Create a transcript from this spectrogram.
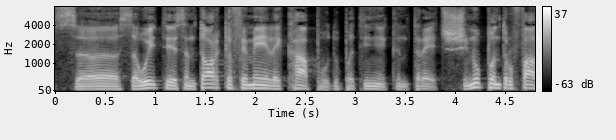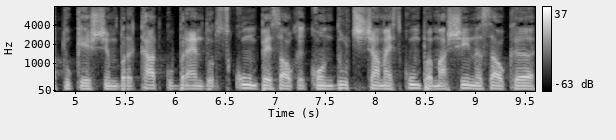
să, să uite, să întoarcă femeile capul după tine când treci și nu pentru faptul că ești îmbrăcat cu branduri scumpe sau că conduci cea mai scumpă mașină sau că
